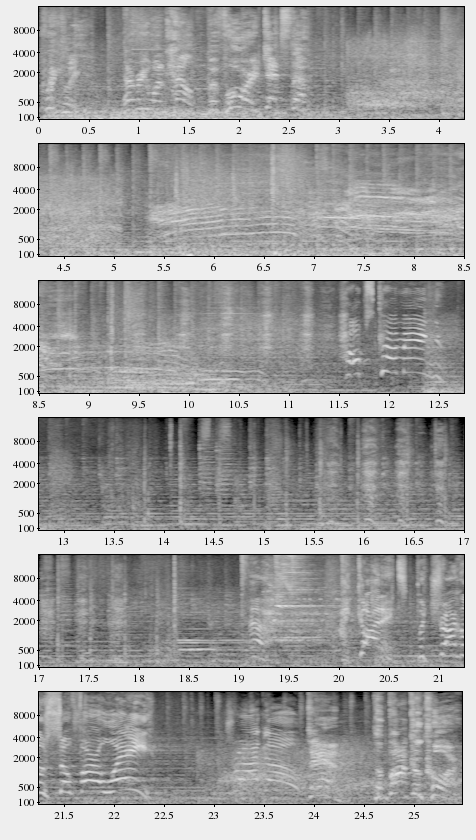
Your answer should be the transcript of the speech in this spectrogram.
Quickly! Everyone help before it gets the... But Drago's so far away! Drago! Damn! The Baku Core!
